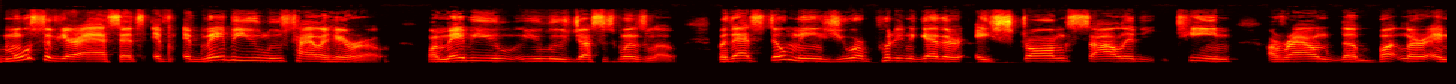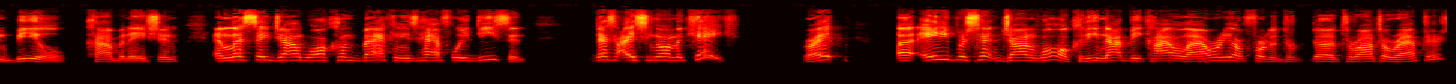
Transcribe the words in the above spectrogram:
most of your assets if if maybe you lose Tyler Herro or maybe you you lose Justice Winslow, but that still means you are putting together a strong, solid team around the Butler and Beal combination. And let's say John Wall comes back and he's halfway decent, that's icing on the cake, right? Uh, Eighty percent John Wall could he not be Kyle Lowry for the, the Toronto Raptors?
